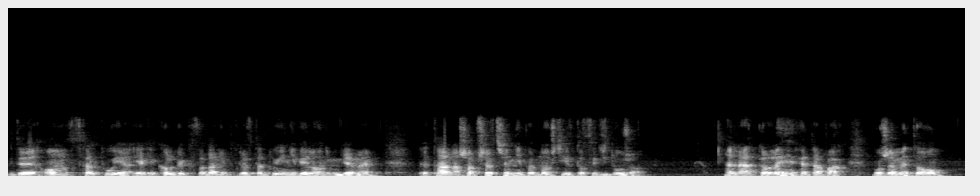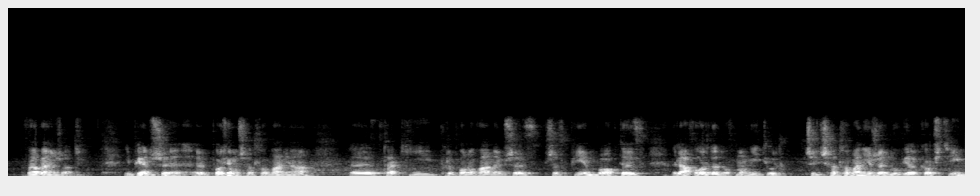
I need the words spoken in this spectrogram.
gdy on startuje, jakiekolwiek zadanie, które startuje, niewiele o nim wiemy, ta nasza przestrzeń niepewności jest dosyć duża. Na kolejnych etapach możemy to zawężać. I pierwszy e, poziom szatlowania, e, taki proponowany przez, przez PMBOK, to jest Rough Order of Magnitude, czyli szatlowanie rzędu wielkości,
